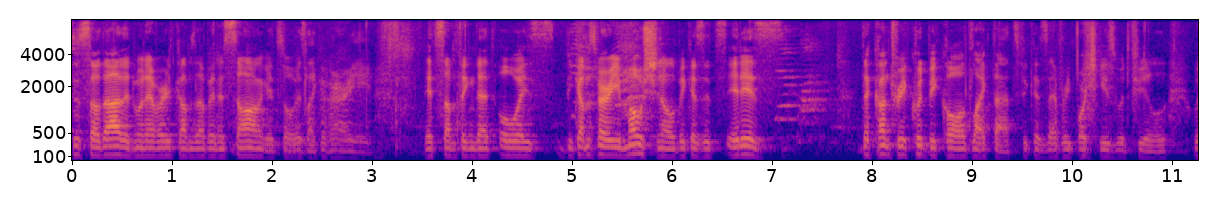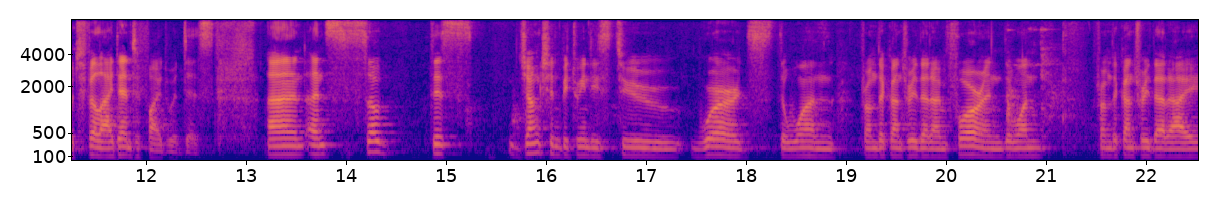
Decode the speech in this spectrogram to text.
to Saudade. And whenever it comes up in a song, it's always like a very, it's something that always becomes very emotional because it's, it is, the country could be called like that because every Portuguese would feel, would feel identified with this. And, and so this junction between these two words, the one from the country that I'm for and the one from the country that I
